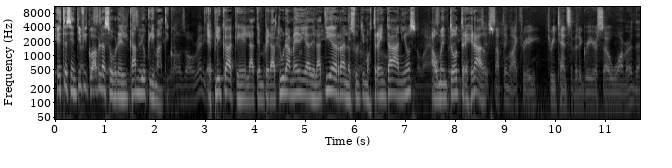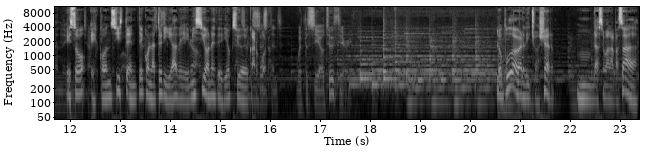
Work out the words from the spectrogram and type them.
Este científico habla sobre el cambio climático. Explica que la temperatura media de la Tierra en los últimos 30 años aumentó 3 grados. Eso es consistente con la teoría de emisiones de dióxido de carbono. Lo pudo haber dicho ayer, mm, la semana pasada,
